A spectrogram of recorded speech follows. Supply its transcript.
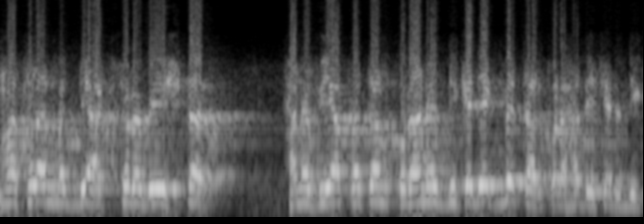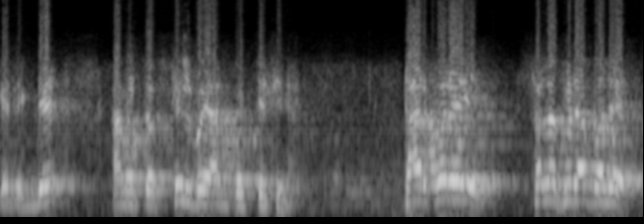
মাসলার মধ্যে অক্ষর বেশটার হানফিয়া প্রথম কোরআনের দিকে দেখবে, তারপর হাদিসের দিকে দেখবে। আমি তফসিল বয়ান করতেছি না। তারপরে সলফিরা বলে,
